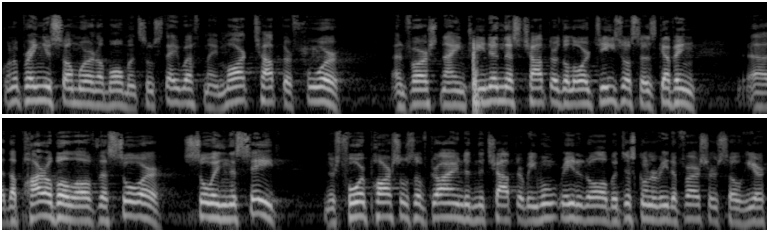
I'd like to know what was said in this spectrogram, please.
going to bring you somewhere in a moment, so stay with me. Mark chapter 4 and verse 19. In this chapter, the Lord Jesus is giving uh, the parable of the sower sowing the seed. There's four parcels of ground in the chapter. We won't read it all, but just going to read a verse or so here.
